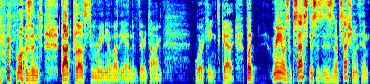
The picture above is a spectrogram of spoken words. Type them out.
wasn't that close to Mourinho by the end of their time working together. But Mourinho was obsessed. This is this is an obsession with him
